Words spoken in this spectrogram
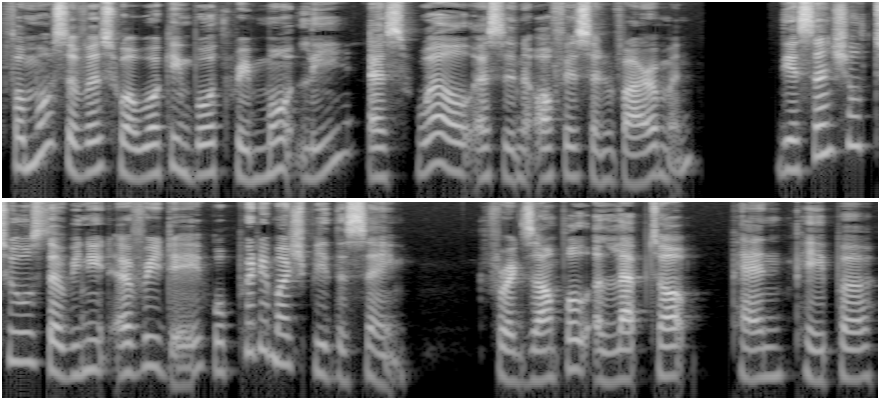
For most of us who are working both remotely as well as in an office environment, the essential tools that we need every day will pretty much be the same. For example, a laptop, pen, paper,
